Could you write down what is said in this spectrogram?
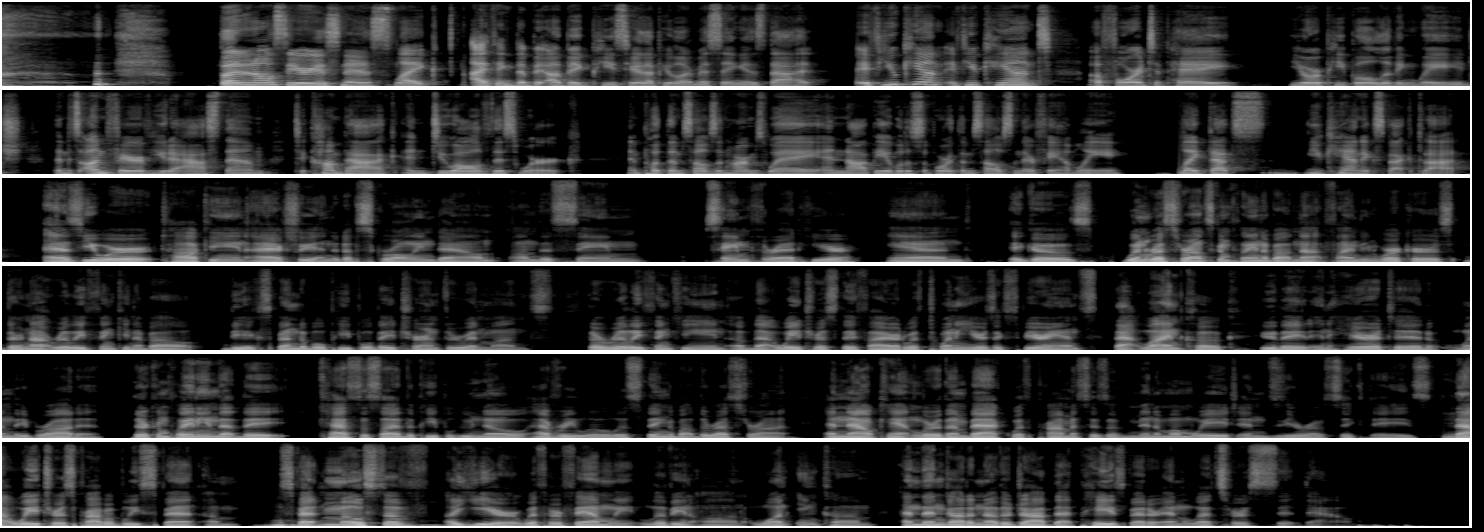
but in all seriousness, like I think the a big piece here that people are missing is that if you can't if you can't afford to pay your people a living wage, then it's unfair of you to ask them to come back and do all of this work and put themselves in harm's way and not be able to support themselves and their family. Like that's you can't expect that. As you were talking, I actually ended up scrolling down on this same same thread here and it goes when restaurants complain about not finding workers, they're not really thinking about the expendable people they churn through in months. They're really thinking of that waitress they fired with 20 years experience, that line cook who they'd inherited when they brought it. They're complaining that they cast aside the people who know every littlest thing about the restaurant and now can't lure them back with promises of minimum wage and zero sick days. That Mm. waitress probably spent um, spent most of a year with her family living on one income and then got another job that pays better and lets her sit down.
